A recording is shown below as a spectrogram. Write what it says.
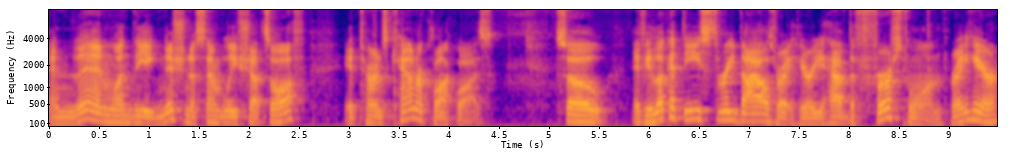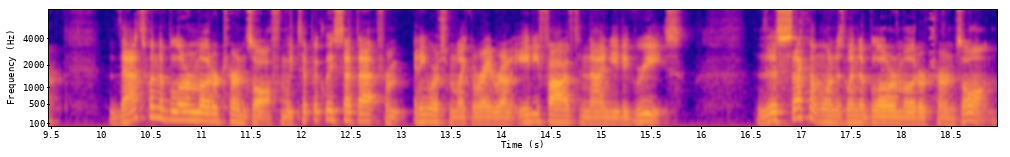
and then when the ignition assembly shuts off, it turns counterclockwise. So if you look at these three dials right here, you have the first one right here. That's when the blower motor turns off, and we typically set that from anywhere from like right around 85 to 90 degrees. This second one is when the blower motor turns on,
